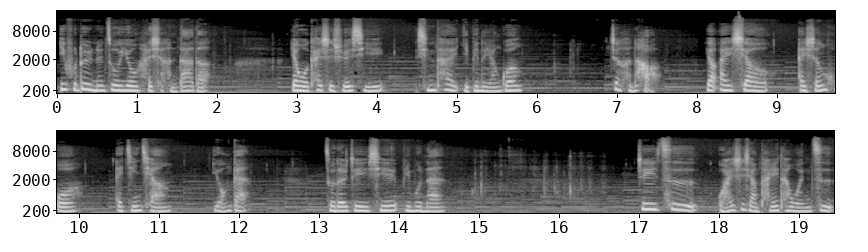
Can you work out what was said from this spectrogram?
衣服对人的作用还是很大的，让我开始学习，心态也变得阳光，这很好。要爱笑，爱生活，爱坚强，勇敢，做到这一些并不难。这一次，我还是想谈一谈文字。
